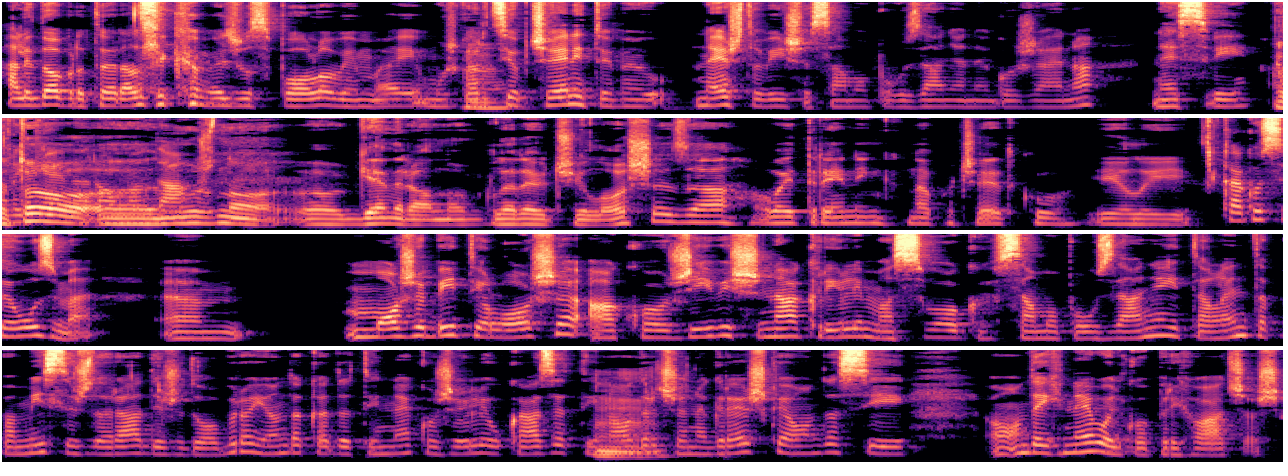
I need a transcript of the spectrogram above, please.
Ali dobro, to je razlika među spolovima i muškarci općenito imaju nešto više samopouzdanja nego žena. Ne svi, Je ali to generalno uh, da. nužno uh, generalno gledajući loše za ovaj trening na početku ili... Kako se uzme? Može biti loše ako živiš na krilima svog samopouzdanja i talenta pa misliš da radiš dobro i onda kada ti neko želi ukazati na Mm. određene greške onda si onda ih nevoljko prihvaćaš.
